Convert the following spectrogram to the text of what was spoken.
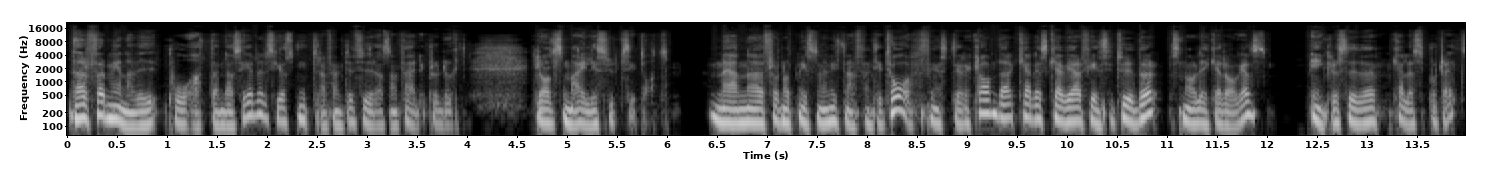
Därför menar vi på att den lanserades just 1954 som färdig produkt. Glad smiley slutcitat. Men eh, från åtminstone 1952 finns det reklam där Kalles Kaviar finns i tuber, snarlika dagens, inklusive Kalles porträtt.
